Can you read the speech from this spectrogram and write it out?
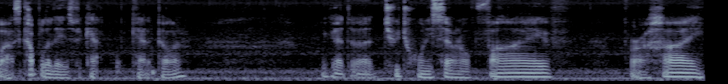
last couple of days for Cat- Caterpillar. We got uh, 227.05 for a high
